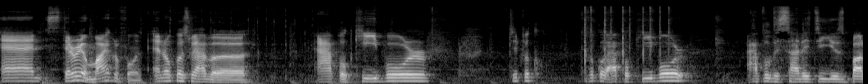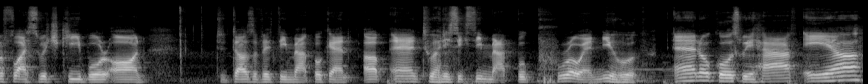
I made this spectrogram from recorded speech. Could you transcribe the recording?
and stereo microphones. And of course, we have a Apple keyboard. Typical, typical Apple keyboard. Apple decided to use butterfly switch keyboard on 2015 MacBook and up and 2016 MacBook Pro and new. And of course we have a uh,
